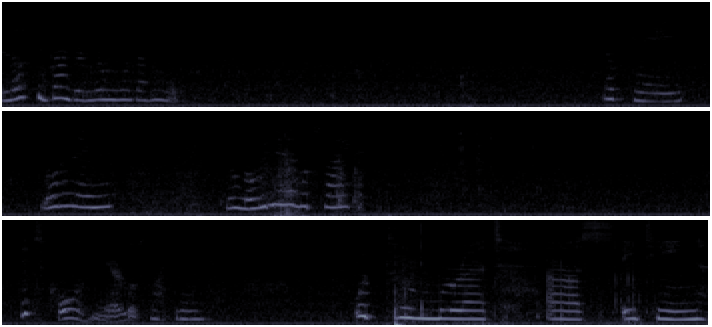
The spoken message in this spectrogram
and those two guns are the only ones I had. Okay, loading in. We're loading in, it looks like. It's cold in there, looks like to me. What time we're at? Uh, 18.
